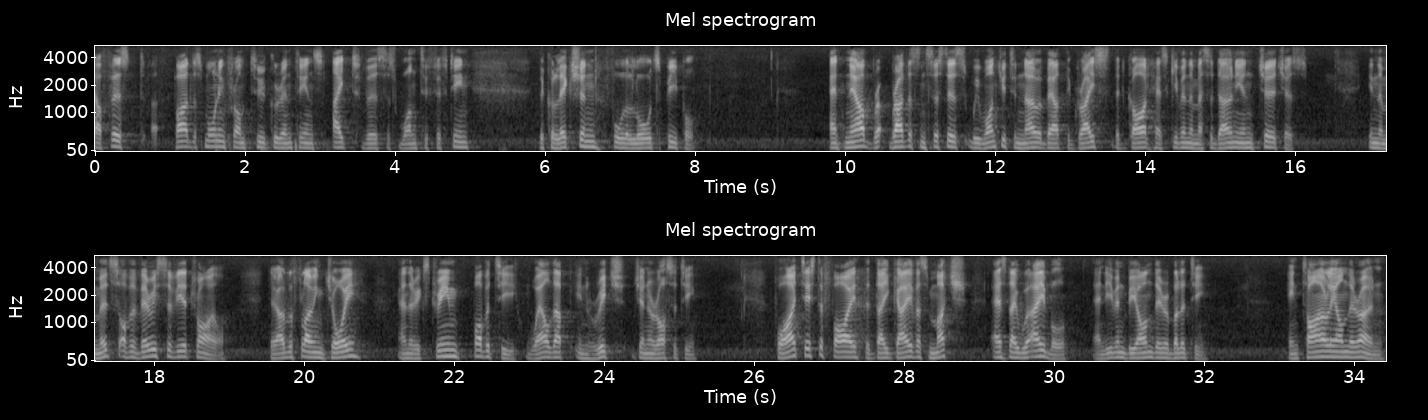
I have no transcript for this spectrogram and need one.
our first uh, part this morning from 2 Corinthians 8, verses 1 to 15, the collection for the Lord's people. And now, br- brothers and sisters, we want you to know about the grace that God has given the Macedonian churches. In the midst of a very severe trial, their overflowing joy and their extreme poverty welled up in rich generosity. For I testify that they gave as much as they were able, and even beyond their ability. Entirely on their own,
